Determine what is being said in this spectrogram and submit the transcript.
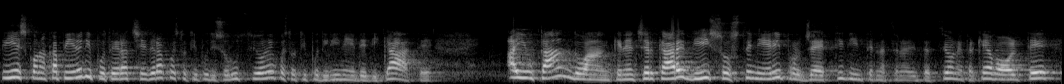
riescono a capire di poter accedere a questo tipo di soluzioni, a questo tipo di linee dedicate, aiutando anche nel cercare di sostenere i progetti di internazionalizzazione, perché a volte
